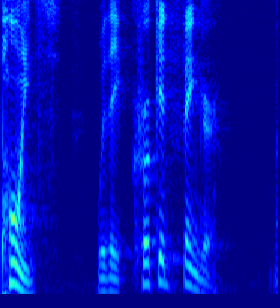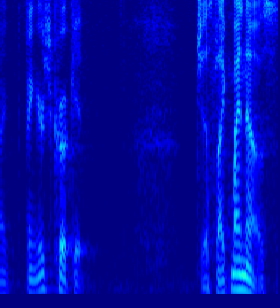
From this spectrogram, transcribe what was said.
points with a crooked finger. My finger's crooked, just like my nose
